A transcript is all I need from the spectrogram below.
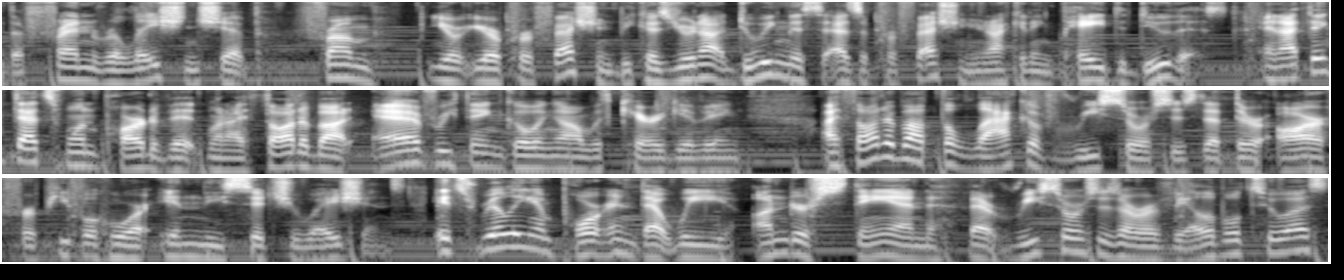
the friend relationship from your, your profession because you're not doing this as a profession. You're not getting paid to do this. And I think that's one part of it. When I thought about everything going on with caregiving, I thought about the lack of resources that there are for people who are in these situations. It's really important that we understand that resources are available to us,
